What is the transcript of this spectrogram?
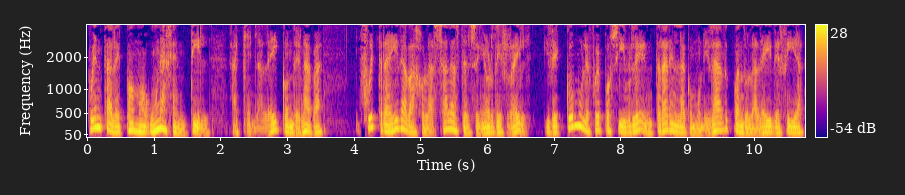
Cuenta de cómo una gentil, a quien la ley condenaba, fue traída bajo las alas del Señor de Israel y de cómo le fue posible entrar en la comunidad cuando la ley decía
